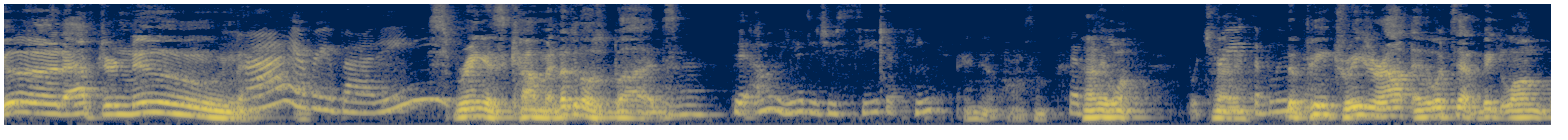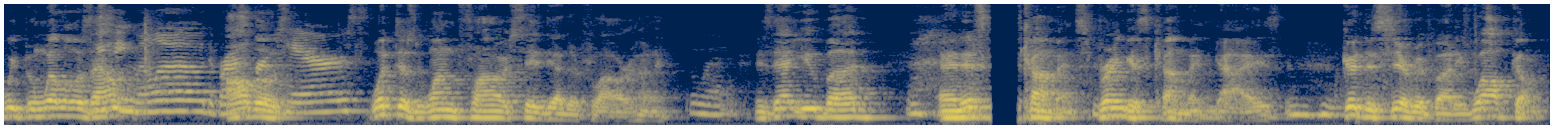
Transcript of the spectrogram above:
Good afternoon. Hi, everybody. Spring is coming. Look at those buds. Uh-huh. Did, oh yeah, did you see the pink? Isn't that awesome? The Honey, pink what? trees, honey, the blue the pink trees are out, and what's that big long weeping willow is out? Weeping willow, the All those- pears. What does one flower say to the other flower, honey? What? Is that you, bud? and it's coming. Spring is coming, guys. Mm-hmm. Good to see everybody. Welcome.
